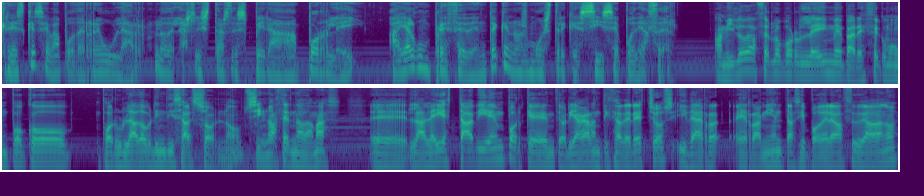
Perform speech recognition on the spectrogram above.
¿Crees que se va a poder regular lo de las listas de espera por ley? ¿Hay algún precedente que nos muestre que sí se puede hacer? A mí lo de hacerlo por ley me parece como un poco, por un lado, brindis al sol, ¿no? Si no haces nada más. Eh, la ley está bien porque en teoría garantiza derechos y da herramientas y poder a los ciudadanos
